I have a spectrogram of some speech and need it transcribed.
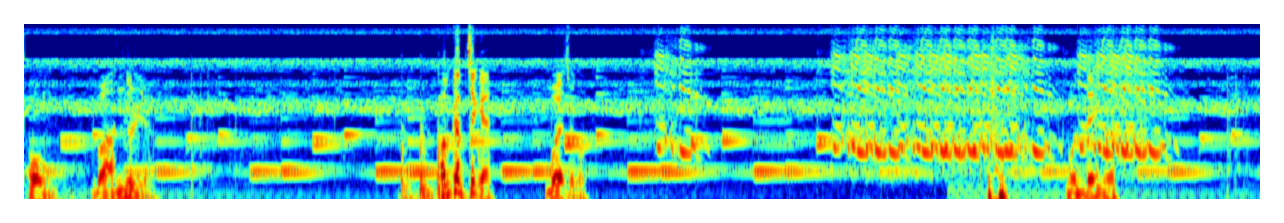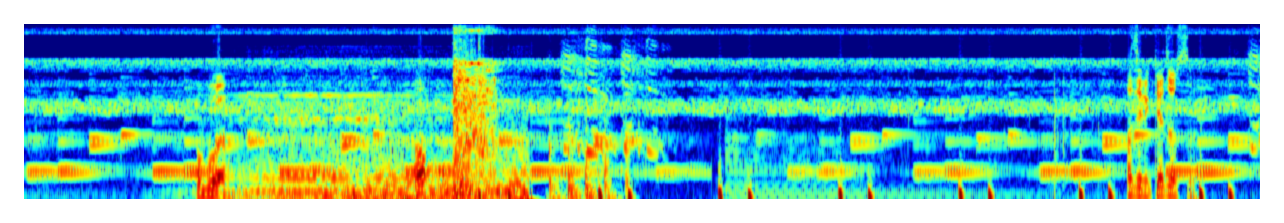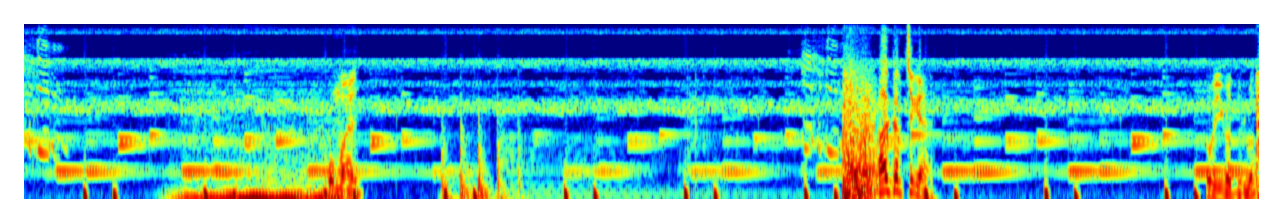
공? 뭐안 눌려? 어 깜짝이야! 뭐야 저거? 뭔데 이거? 어 뭐야? 어? 사진이 깨졌어. 오마이? 아 깜짝이야. 또 이거 눌러?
